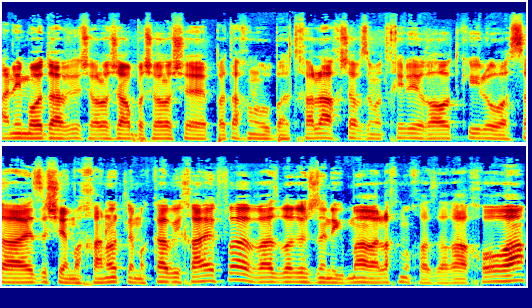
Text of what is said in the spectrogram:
אני מאוד אהבתי 3-4-3 שפתחנו בהתחלה, עכשיו זה מתחיל להיראות כאילו הוא עשה איזה שהם הכנות למכבי חיפה, ואז ברגע שזה נגמר הלכנו חזרה אחורה.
